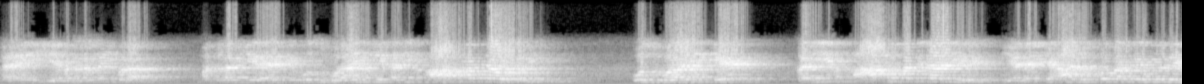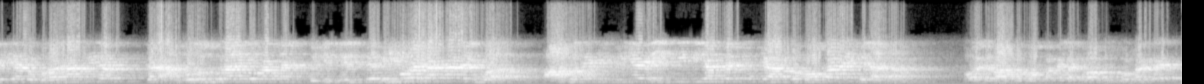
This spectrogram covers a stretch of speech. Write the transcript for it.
نہیں، یہ مطلب نہیں برا مطلب یہ ہے کہ اس برائی کے قریب آپ مت جاؤ کبھی۔ اس برائی کے قریب آپ مت جائیے۔ یہ نہیں کہ آج اس کو کرتے ہوئے دیکھیا تو برا جان دیا کل ہم کو اس برائی کو کرنا ہے تو یہ دل سے بھی برا جاننا نہیں ہوا۔ آپ نے اس لیے نہیں کی تھی ہم نے کیونکہ آپ کو موقع نہیں ملا تھا۔ اور جب آپ کو موقع ملا تو آپ اس کو کر گئے۔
